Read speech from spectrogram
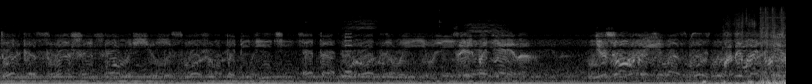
Только с вашей помощью мы сможем победить это уродливое явление. Цель потеряна. Не слушайте возможность. Поднимать свою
